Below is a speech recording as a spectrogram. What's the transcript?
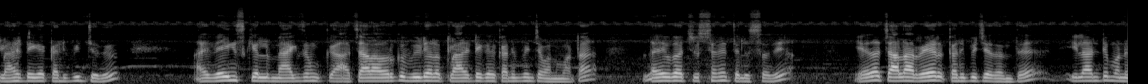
క్లారిటీగా కనిపించదు. అది వెయింగ్ స్కేల్ మ్యాక్సిమం చాలా వరకు వీడియోలో క్లారిటీగా కనిపించమన్నమాట. లైవ్గా చూస్తేనే తెలుస్తుంది. ఏదో చాలా రేర్ కనిపించేది అంతే. ఇలాంటి మన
